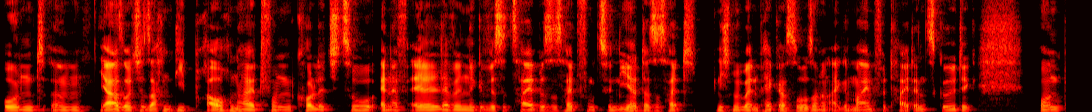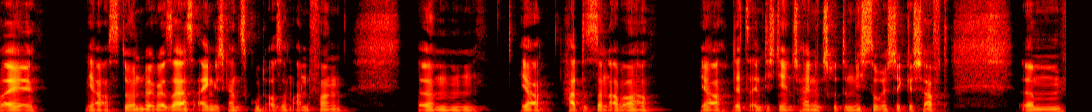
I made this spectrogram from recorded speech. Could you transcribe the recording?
Und ähm, ja, solche Sachen, die brauchen halt von College zu NFL-Level eine gewisse Zeit, bis es halt funktioniert. Das ist halt nicht nur bei den Packers so, sondern allgemein für Titans gültig. Und bei ja, Sternberger sah es eigentlich ganz gut aus am Anfang. Ähm, ja, hat es dann aber ja letztendlich die entscheidenden Schritte nicht so richtig geschafft. Ähm,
